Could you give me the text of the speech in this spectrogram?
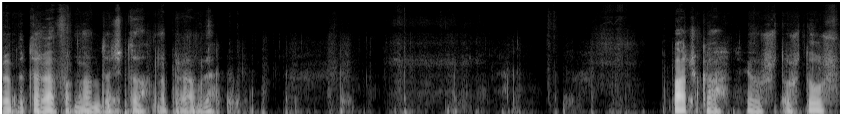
żeby telefon oddać do naprawy. Paczka już tuż, tuż.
